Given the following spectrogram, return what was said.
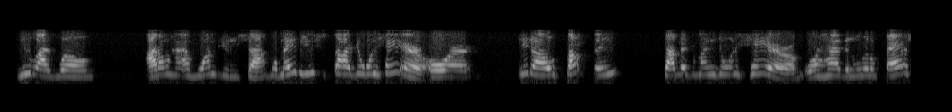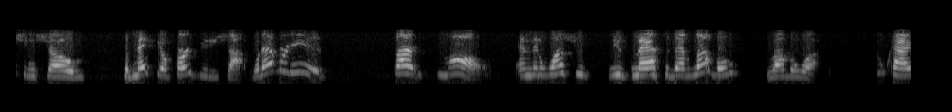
you like, well, I don't have one beauty shop. Well, maybe you should start doing hair or, you know, something. Start making money doing hair or having little fashion shows to make your first beauty shop. Whatever it is, start small. And then once you you've mastered that level, level up. Okay?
